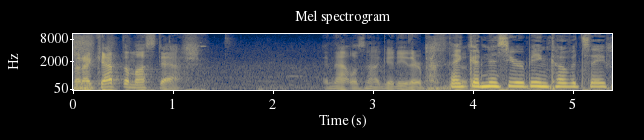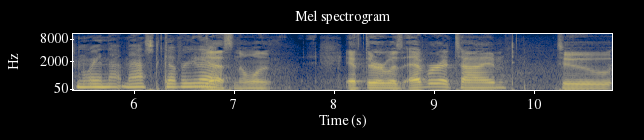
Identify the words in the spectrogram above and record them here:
But I kept the mustache, and that was not good either. But Thank goodness you were being COVID safe and wearing that mask to cover it up. Yes, no one. If there was ever a time to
